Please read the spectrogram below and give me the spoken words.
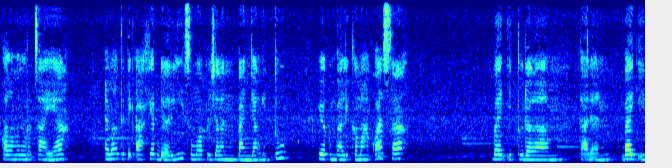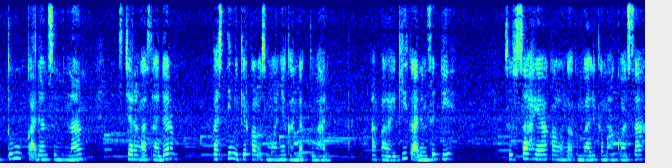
kalau menurut saya, emang titik akhir dari semua perjalanan panjang itu ya kembali ke Maha Kuasa. Baik itu dalam keadaan baik itu keadaan senang secara nggak sadar pasti mikir kalau semuanya kehendak Tuhan. Apalagi keadaan sedih. Susah ya kalau nggak kembali ke Maha Kuasa.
